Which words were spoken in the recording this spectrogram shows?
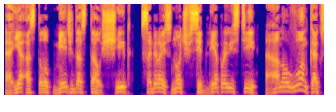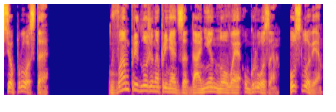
А я остолоп меч достал, щит, собираюсь ночь в седле провести, а оно вон как все просто. Вам предложено принять задание «Новая угроза». Условия.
